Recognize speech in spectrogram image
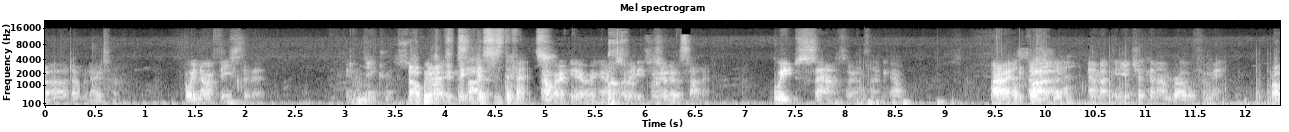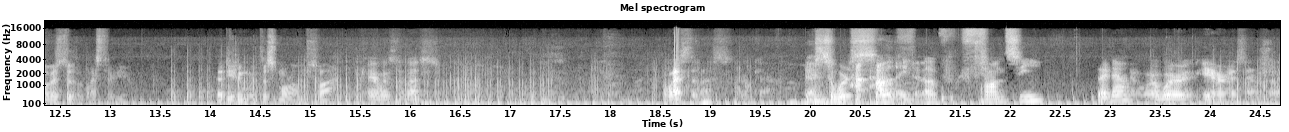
uh, Dominator. Are we northeast of it? Matrix? No, We we're must be. inside This is defense. Oh, we're here, we're here. So we need to We're sort of inside it. sweep south. Or, okay. Alright, That's uh, it, Emma, can you check an umbrella for me? Bravo's to the west of you. They're dealing with the small arms fire. Okay, west of us. The west of us. Okay. Yes. So we're How- how are south of Fonzie right now? Yeah, we're, we're here essentially.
